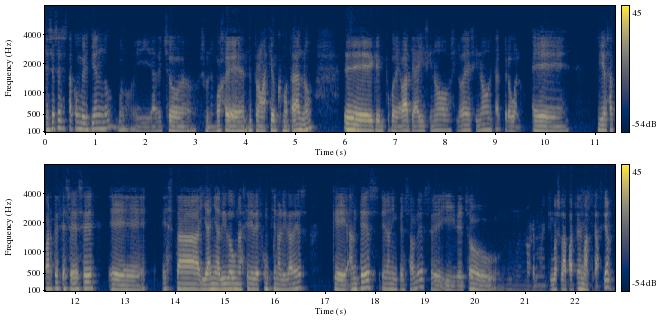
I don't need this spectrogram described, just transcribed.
CSS se está convirtiendo, bueno, y de hecho es un lenguaje de, programación como tal, ¿no? Eh, que hay un poco de debate ahí si no, si lo es, si no y tal, pero bueno, eh, líos aparte, CSS eh, está y ha añadido una serie de funcionalidades que antes eran impensables eh, y de hecho nos remitimos a la parte de maquetación.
